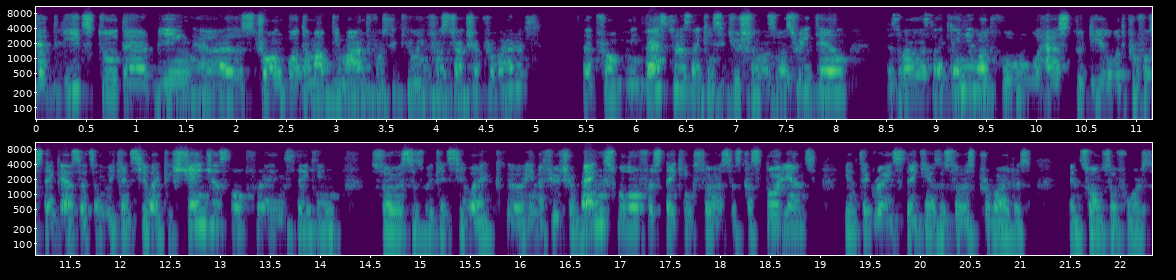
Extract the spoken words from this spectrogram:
that leads to there being a strong bottom-up demand for secure infrastructure providers, like from investors, like institutional as well as retail, as well as like anyone who has to deal with proof of stake assets. And we can see like exchanges offering staking services. We can see like uh, in the future, banks will offer staking services, custodians integrate staking as a service providers, and so on and so forth.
